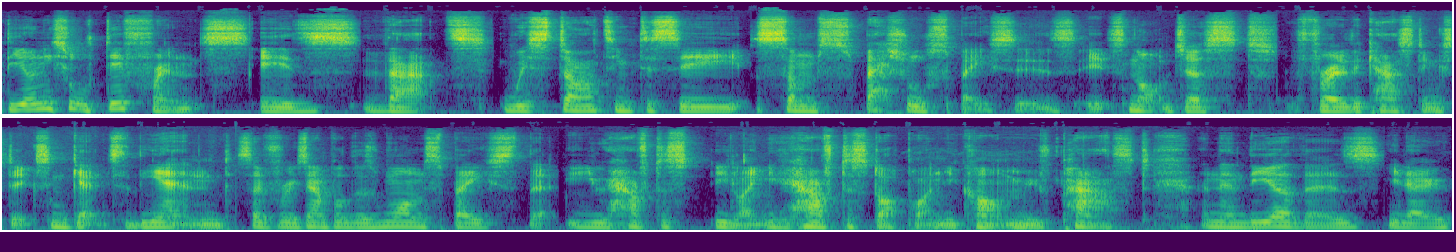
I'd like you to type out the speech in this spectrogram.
The only sort of difference is that we're starting to see some special spaces. It's not just throw the casting sticks and get to the end. So, for example, there's one space that you have to you like you have to stop on. You can't move past, and then the others, you know,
